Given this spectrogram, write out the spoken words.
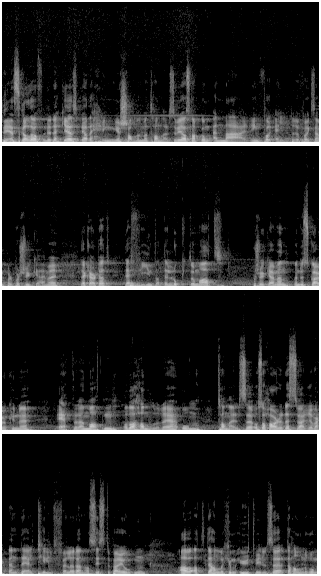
det skal det offentlige dekke? Ja, det henger sammen med tannhelse. Vi har snakka om ernæring for eldre f.eks. på sykehjemmer. Det er klart at det er fint at det lukter mat på sykehjemmen, men du skal jo kunne ete den maten. Og da handler det om tannhelse. Og så har det dessverre vært en del tilfeller denne siste perioden av at det handler ikke om utvidelse, det handler om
